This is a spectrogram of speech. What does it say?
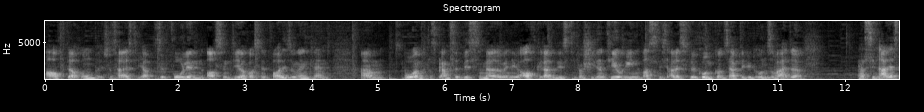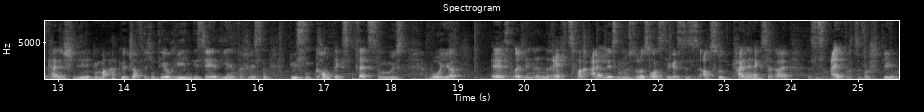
auf der Homepage. Das heißt, ihr habt diese Folien, aus den, die ihr auch aus den Vorlesungen kennt, ähm, wo einfach das ganze Wissen mehr oder weniger aufgereitet ist, die verschiedenen Theorien, was es nicht alles für Grundkonzepte gibt und so weiter. Das sind alles keine schwierigen marktwirtschaftlichen Theorien, die ihr, die ihr in einen gewissen Kontext setzen müsst, wo ihr erst euch in ein Rechtsfach einlesen müsst oder sonstiges. Das ist absolut keine Hexerei. Das ist einfach zu verstehen.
